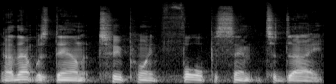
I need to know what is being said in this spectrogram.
Uh, that was down 2.4 percent today.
